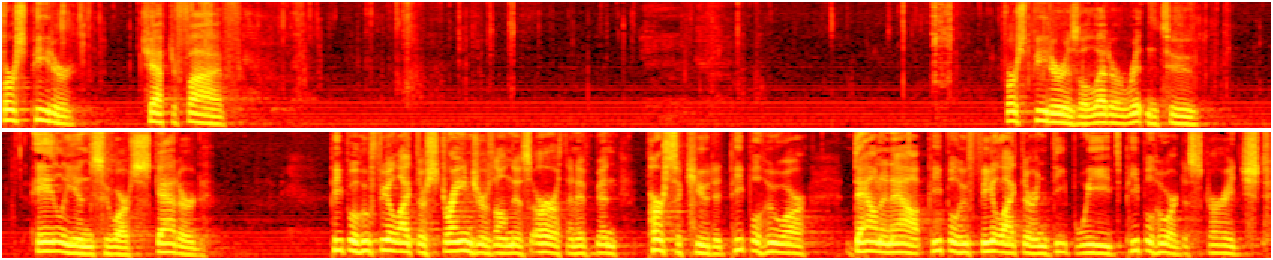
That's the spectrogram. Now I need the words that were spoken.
1 Peter chapter 5 First Peter is a letter written to aliens who are scattered, people who feel like they're strangers on this earth and have been persecuted, people who are down and out, people who feel like they're in deep weeds, people who are discouraged.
